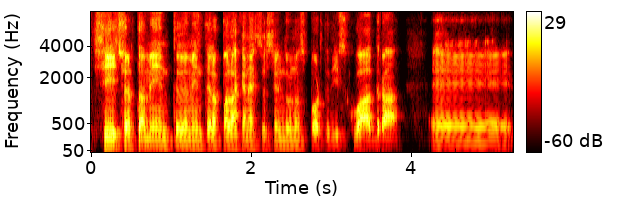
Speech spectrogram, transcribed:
Sì, certamente, ovviamente la pallacanestro essendo uno sport di squadra, eh,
